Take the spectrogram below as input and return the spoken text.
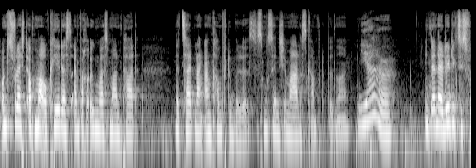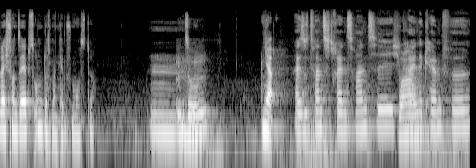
Und es ist vielleicht auch mal okay, dass einfach irgendwas mal ein Part eine Zeit lang uncomfortable ist. Es muss ja nicht immer alles comfortable sein. Ja. Und dann erledigt sich vielleicht von selbst, ohne dass man kämpfen musste. So. Ja. Also 2023, Wow. keine Kämpfe,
